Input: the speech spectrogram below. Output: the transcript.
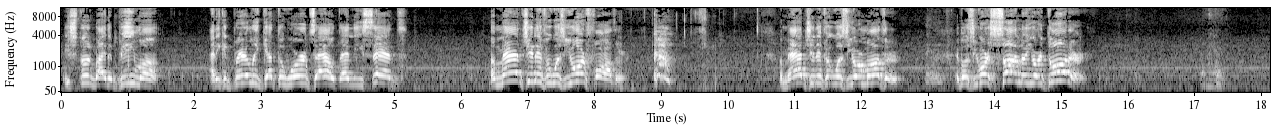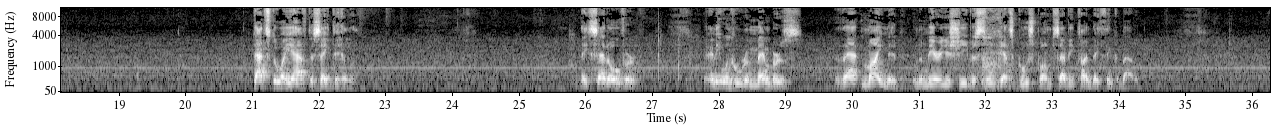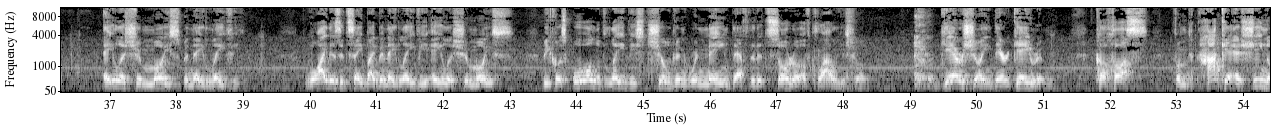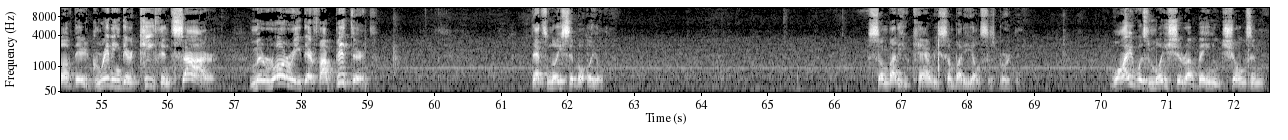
He stood by the bima, and he could barely get the words out. And he said, "Imagine if it was your father. Imagine if it was your mother. If it was your son or your daughter." That's the way you have to say Tehillim. They said over that anyone who remembers that Maimid in the Mir Yeshiva still gets goosebumps every time they think about it. Eila Shemois b'nei Levi. Why does it say by b'nei Levi Eila Shemois? Because all of Levi's children were named after the Tzorah of Klal Yisrael. Gershon, their Gerim, Kahos, from Hake Eshinov, they're gritting their teeth in Tsar. Merori, they're forbittered. That's Noise oil. Somebody who carries somebody else's burden. Why was Moshe Rabbeinu chosen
